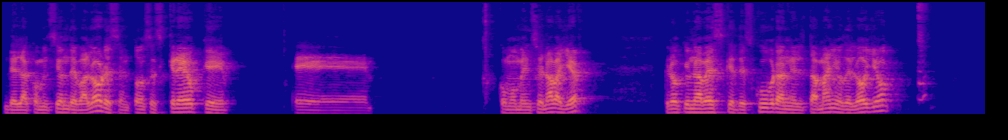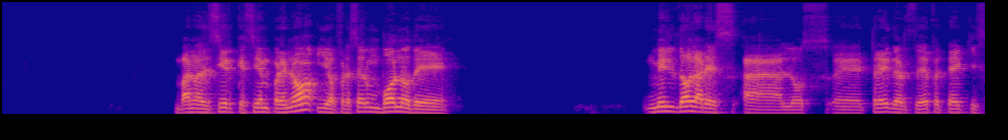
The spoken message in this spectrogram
de la Comisión de Valores. Entonces creo que, eh, como mencionaba ayer, creo que una vez que descubran el tamaño del hoyo, van a decir que siempre no y ofrecer un bono de mil dólares a los eh, traders de FTX.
